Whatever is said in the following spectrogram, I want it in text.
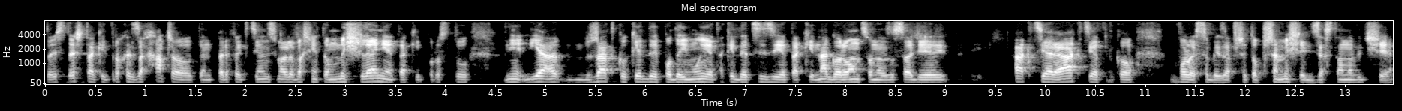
To jest też takie trochę zahacza o ten perfekcjonizm, ale właśnie to myślenie takie po prostu. Nie, ja rzadko kiedy podejmuję takie decyzje, takie na gorąco, na zasadzie akcja, reakcja, tylko wolę sobie zawsze to przemyśleć, zastanowić się,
